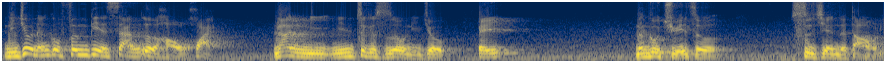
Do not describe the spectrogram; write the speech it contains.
你就能够分辨善恶好坏，那你你这个时候你就哎能够抉择世间的道理，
